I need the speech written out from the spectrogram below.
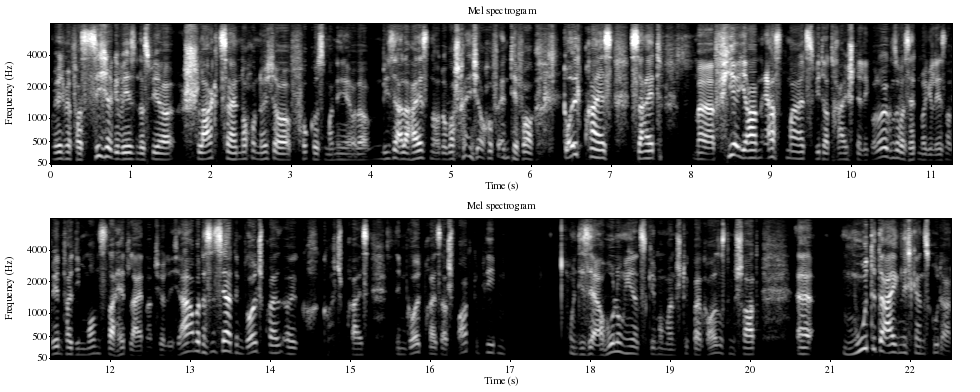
wäre ich mir fast sicher gewesen, dass wir Schlagzeilen noch und nöcher Focus Money oder wie sie alle heißen oder wahrscheinlich auch auf NTV Goldpreis seit äh, vier Jahren erstmals wieder dreistellig oder irgend sowas hätten wir gelesen. Auf jeden Fall die Monster Headline natürlich. Ja, aber das ist ja dem Goldpreis, äh, Goldpreis, dem Goldpreis erspart geblieben. Und diese Erholung hier, jetzt gehen wir mal ein Stück weit raus aus dem Chart, äh, mutete eigentlich ganz gut an.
